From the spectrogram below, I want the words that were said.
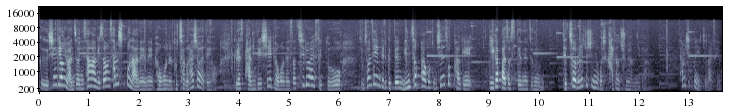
그 신경이 완전히 상하기 전 30분 안에는 병원을 도착을 하셔야 돼요. 그래서 반드시 병원에서 치료할 수 있도록 좀 선생님들이 그때는 민첩하고 좀 신속하게 이가 빠졌을 때는 좀 대처를 해주시는 것이 가장 중요합니다. 30분 잊지 마세요.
